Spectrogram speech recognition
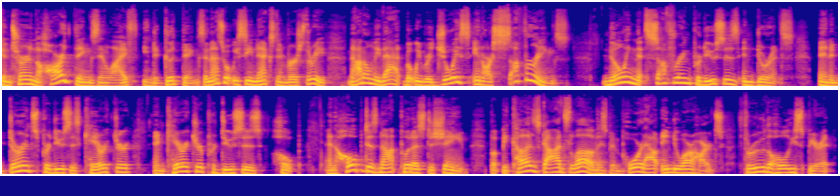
can turn the hard things in life into good things. And that's what we see next in verse 3. Not only that, but we rejoice in our sufferings, knowing that suffering produces endurance, and endurance produces character, and character produces hope. And hope does not put us to shame, but because God's love has been poured out into our hearts through the Holy Spirit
